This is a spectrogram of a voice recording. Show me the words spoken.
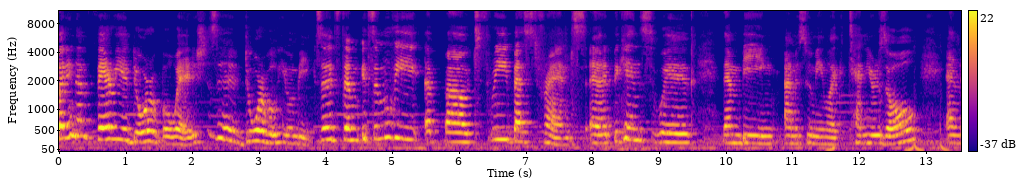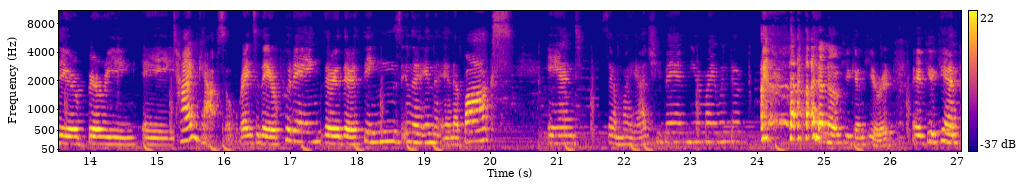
but in a very adorable way. She's an adorable human being. So it's the it's a movie about three best friends. Uh, it begins with them being, I'm assuming, like 10 years old, and they're burying a time capsule, right? So they are putting their their things in the in the, in a box, and a mariachi band near my window? I don't know if you can hear it. If you can,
